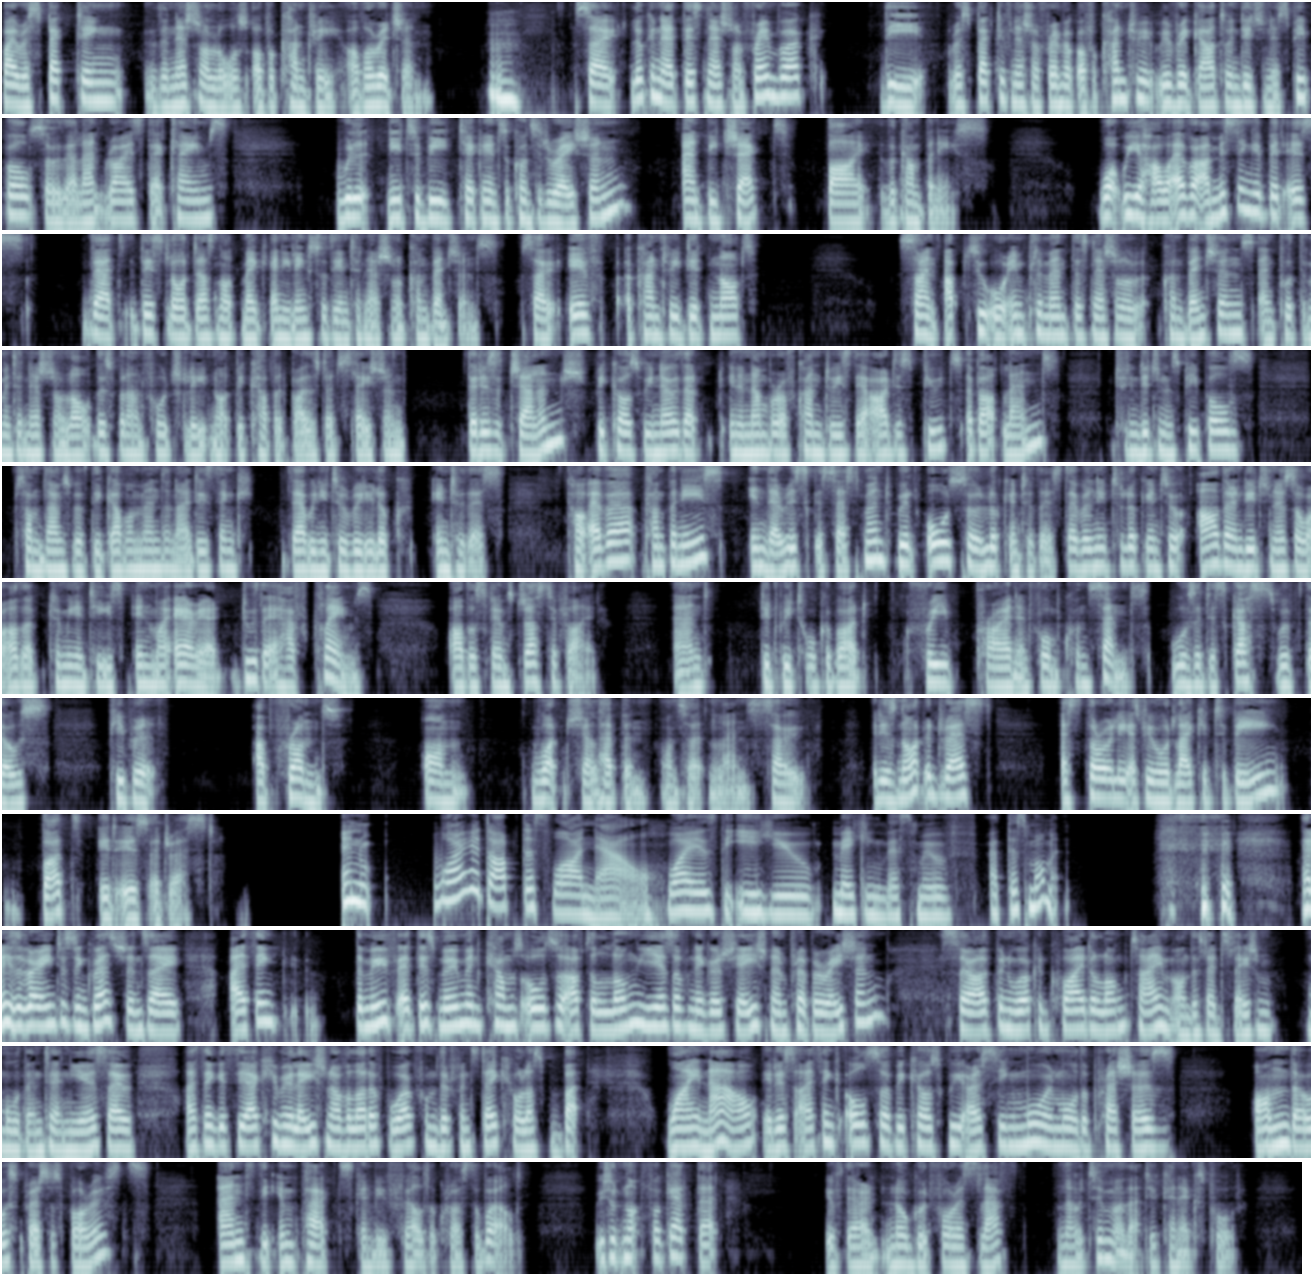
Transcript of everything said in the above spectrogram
by respecting the national laws of a country of origin. Mm. So looking at this national framework, the respective national framework of a country with regard to indigenous people, so their land rights, their claims, will need to be taken into consideration and be checked by the companies. What we, however, are missing a bit is that this law does not make any links to the international conventions. So if a country did not sign up to or implement these national conventions and put them into national law, this will unfortunately not be covered by this legislation that is a challenge because we know that in a number of countries there are disputes about land between indigenous peoples, sometimes with the government. And I do think that we need to really look into this. However, companies in their risk assessment will also look into this. They will need to look into are there indigenous or other communities in my area? Do they have claims? Are those claims justified? And did we talk about free, prior and informed consent? Was it discussed with those people up front on what shall happen on certain lands. So it is not addressed as thoroughly as we would like it to be, but it is addressed. And why adopt this law now? Why is the EU making this move at this moment? that is a very interesting question. So I think the move at this moment comes also after long years of negotiation and preparation. So I've been working quite a long time on this legislation more than 10 years. So I think it's the accumulation of a lot of work from different stakeholders. But why now? It is, I think, also because we are seeing more and more the pressures on those precious forests and the impacts can be felt across the world. We should not forget that if there are no good forests left, no timber that you can export.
